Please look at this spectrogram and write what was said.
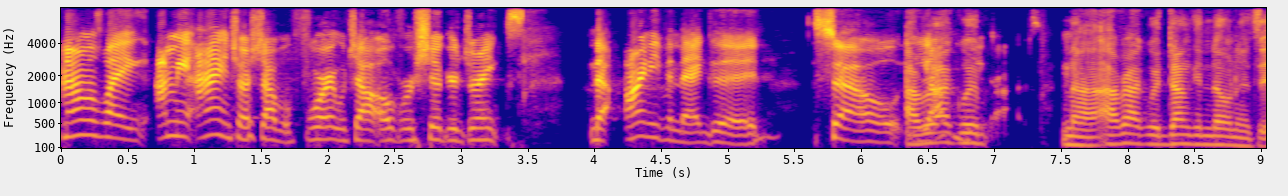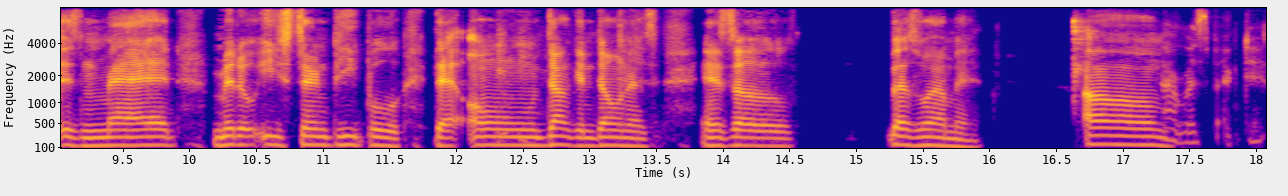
And I was like, I mean, I ain't trust y'all before with y'all over sugar drinks that aren't even that good. So I rock with- Nah, I rock with Dunkin' Donuts. It's mad Middle Eastern people that own Dunkin' Donuts, and so that's where I'm at. I Um, respect it.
